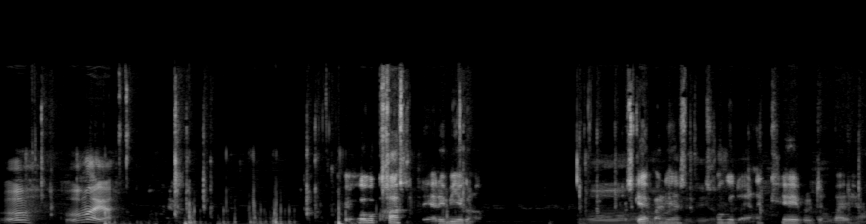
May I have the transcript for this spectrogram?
Åh, oh, oh my god. Jeg håber kraftigt, det her det virker noget. Åh, Så skal jeg bare lige er have det, trukket et andet kabel den vej her.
